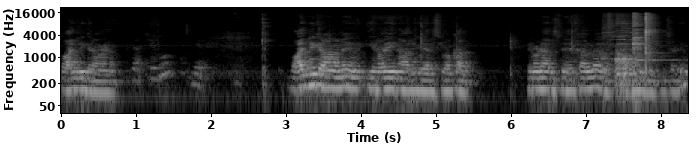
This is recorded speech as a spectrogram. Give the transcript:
వాల్మీకి రామాయణం. వాల్మీకి రామాయణం ఇరవై నాలుగు వేల శ్లోకాలు. ఇరవై నాలుగు శ్లోకాల్లో వాల్మీకి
